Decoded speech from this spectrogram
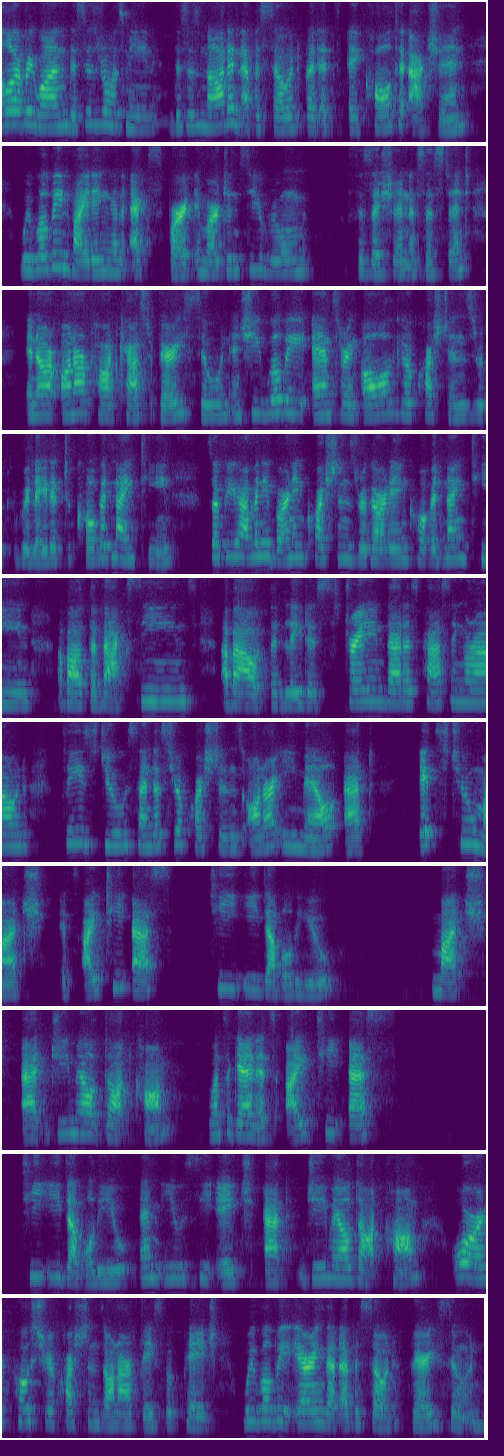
Hello, everyone. This is Rosemean. This is not an episode, but it's a call to action. We will be inviting an expert emergency room physician assistant in our on our podcast very soon, and she will be answering all your questions re- related to COVID nineteen. So if you have any burning questions regarding COVID nineteen, about the vaccines, about the latest strain that is passing around, please do send us your questions on our email at it's too much. It's I T S T E W much at gmail.com. Once again, it's I T S T E W M U C H at gmail.com or post your questions on our Facebook page. We will be airing that episode very soon.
